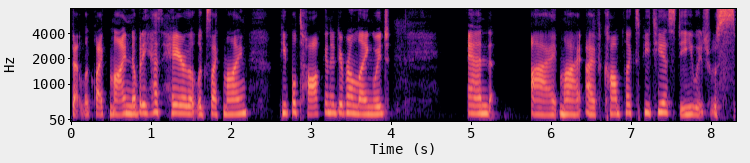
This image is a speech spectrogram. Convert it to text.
that look like mine. Nobody has hair that looks like mine. People talk in a different language. And I my I have complex PTSD, which was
